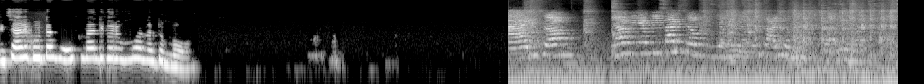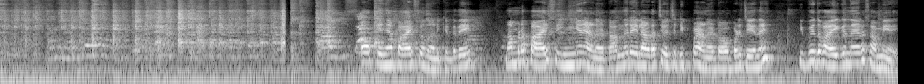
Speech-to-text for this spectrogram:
ഇഷാനി കൂട്ടാൻ ജോസ്മാന്റിക്ക് ഒരു ഉമ്മ വന്നിട്ടുമ്പോ ഓക്കെ ഞാൻ പായസം ഒന്ന് ദേ നമ്മുടെ പായസം ഇങ്ങനെയാണ് കേട്ടോ. അന്നേരം ഇതിൽ അടച്ചു വെച്ചിട്ട് ഇപ്പോഴാണ് കേട്ടോ ഓപ്പൺ ചെയ്യുന്നത് ഇപ്പോൾ ഇത് വൈകുന്നേരം സമയമായി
